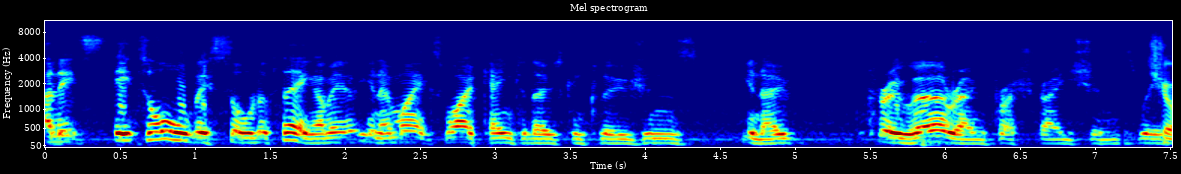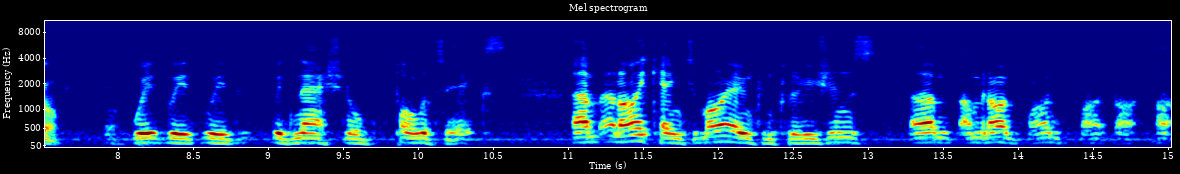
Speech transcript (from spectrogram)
and it's it's all this sort of thing. I mean, you know, my ex-wife came to those conclusions, you know, through her own frustrations with sure. with, with with with national politics, um, and I came to my own conclusions. Um, I mean, I'm I'm I,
